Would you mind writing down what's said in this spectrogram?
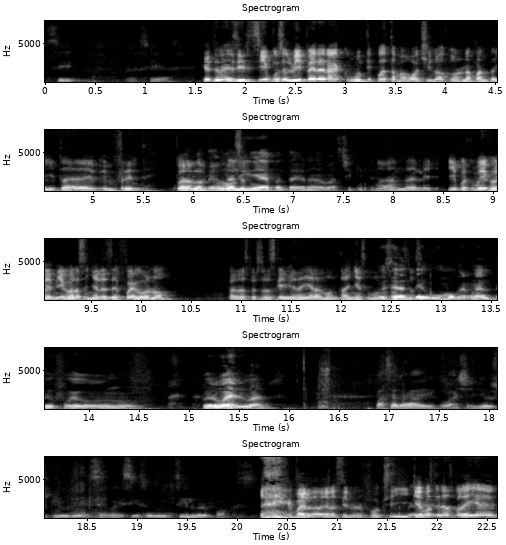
Sí, así es. ¿Qué te voy a decir? Sí, pues el Viper era como un tipo de Tamagotchi, ¿no? Con una pantallita de- enfrente. Para una lo que una se- línea de pantalla nada más chiquita. Ándale. Y pues como dijo mi amigo, las señales de fuego, ¿no? Para las personas que vivían allá en las montañas como Pues eran de humo, carnal, de fuego, no. Pero bueno, igual. Pasa nada, viejo. Vaya, George Clooney, ese güey sí es un Silver Fox. Verdadero Silver Fox. ¿Y qué más tenías por ahí? eh?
